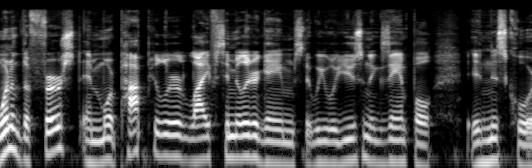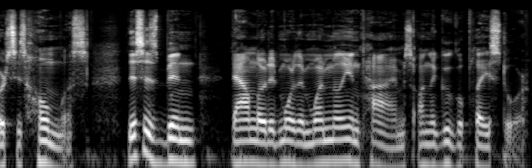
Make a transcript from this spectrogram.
One of the first and more popular life simulator games that we will use an example in this course is Homeless. This has been downloaded more than 1 million times on the Google Play Store.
